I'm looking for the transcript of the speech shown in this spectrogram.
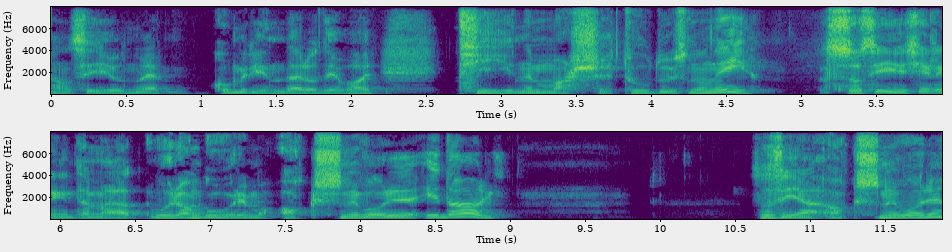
han sier jo når jeg kommer inn der, og det var 10. mars 2009, så sier Kjell Inge til meg at hvordan går det med aksjene våre i dag? Så sier jeg aksjene våre?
